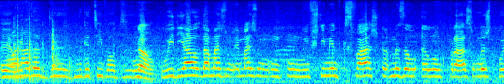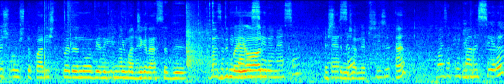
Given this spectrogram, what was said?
é, não há nada de negativo ou de... Não, o ideal dá mais um, é mais um, um, investimento que se faz mas a, a, longo prazo, mas depois vamos tapar isto para não haver aqui nenhuma desgraça de, Vais de maior. a cera nessa? Esta Essa? também já não é precisa. Hã? Vais aplicar a cera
